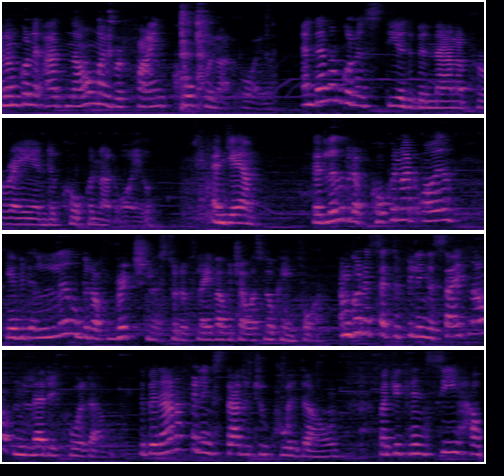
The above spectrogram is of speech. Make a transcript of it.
and I'm gonna add now my refined coconut oil. And then I'm to steer the banana puree and the coconut oil. And yeah, that little bit of coconut oil gave it a little bit of richness to the flavor which I was looking for. I'm to set the filling aside now and let it cool down. The banana filling started to cool down, but you can see how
